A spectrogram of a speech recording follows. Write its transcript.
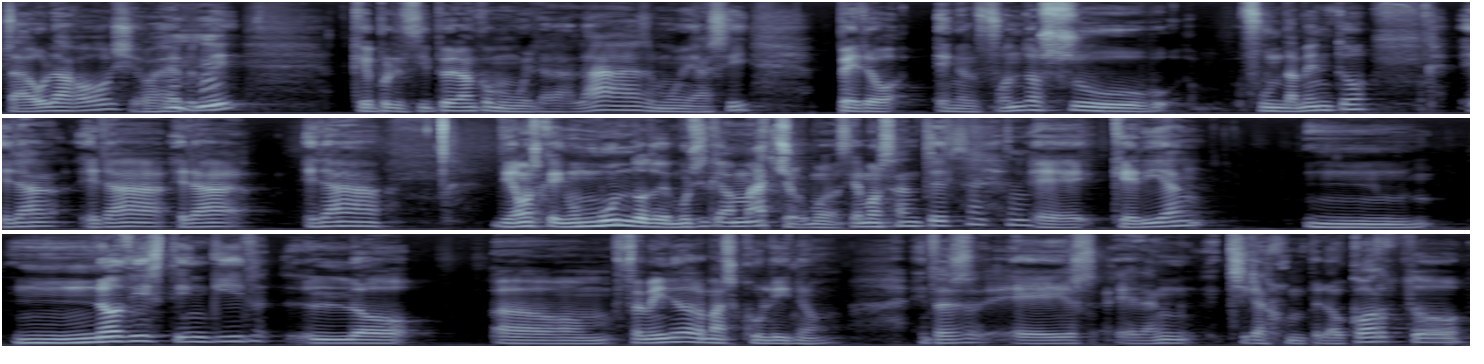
Taula Ghosh o Heavenly, que en principio eran como muy La La Las, muy así, pero en el fondo su fundamento era, era, era, era digamos que en un mundo de música macho, como decíamos antes, eh, querían mm, no distinguir lo um, femenino de lo masculino. Entonces, ellos eran chicas con pelo corto.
